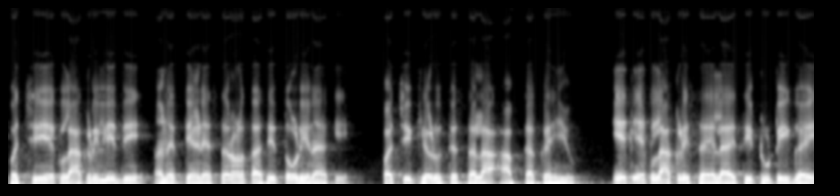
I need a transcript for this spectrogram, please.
પછી એક લાકડી લીધી અને તેણે સરળતાથી તોડી નાખી. પછી ખેડૂતે સલાહ આપતા કહ્યું, એક એક લાકડી સહેલાઈથી તૂટી ગઈ,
